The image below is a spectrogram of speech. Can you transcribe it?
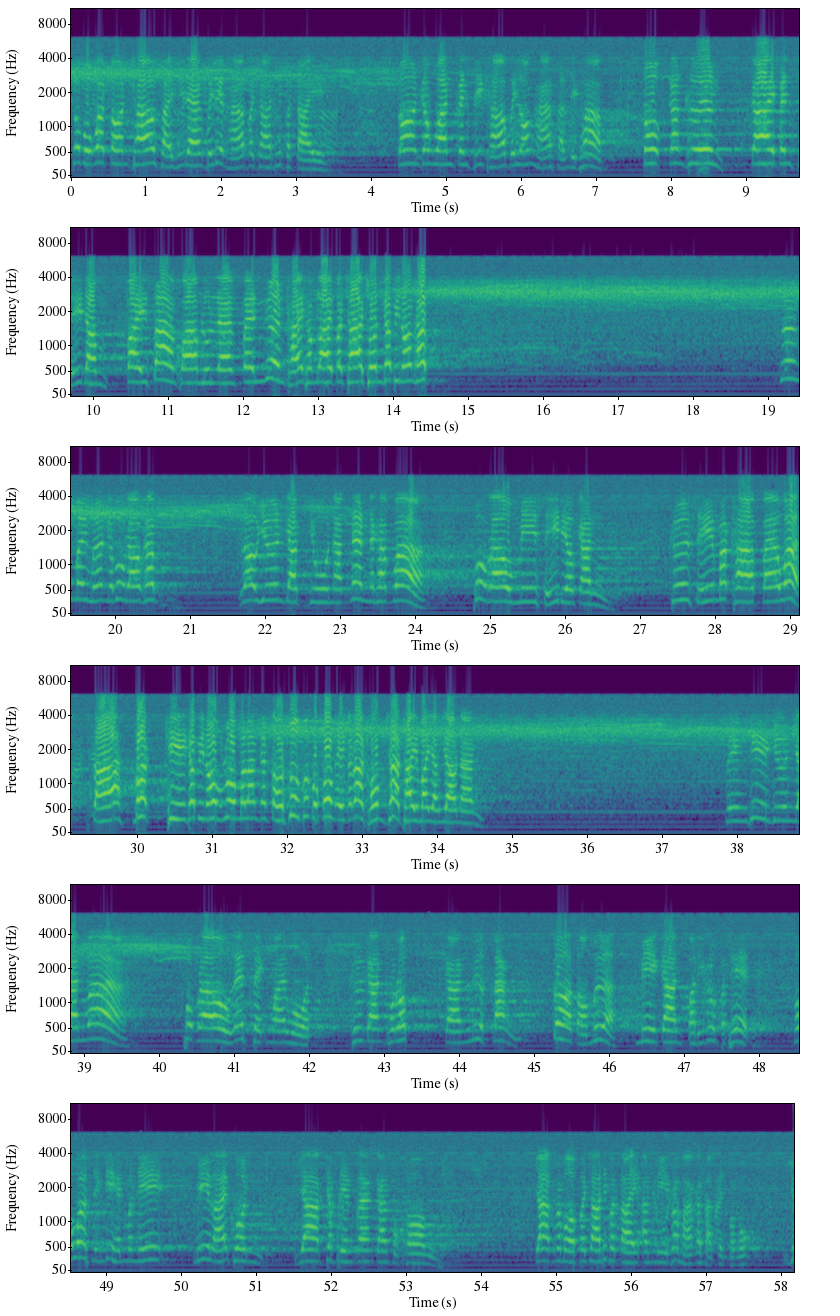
เขาบอกว่าตอนเช้าใส่สีแดงไปเรียกหาประชาธิปไตย ตอนกลางวันเป็นสีขาวไปร้องหาสันติภาพ ตกกลางคืนกลายเป็นสีดำไปสร้างความรุนแรงเป็นเงื่อนไขทำลายประชาชนครับพี่น้องครับ ซึ่งไม่เหมือนกับพวกเราครับ เรายืนหยัดอยู่หนักแน่นนะครับว่า พวกเรามีสีเดียวกัน คือสีมะขามแปลว่า สามัคคีครับพี่น้องร่วมพลังกันต่อสู้เพื่อปกป้องเอกราชของชาติไทยมาอย่างยาวนาน สิ่งที่ยืนยันว่าพวกเรา respect my vote คือการเคารพการเลือกตั้ง ก็ต่อเมื่อมีการปฏิรูปประเทศ เพราะว่าสิ่งที่เห็นวันนี้มีหลายคนอยากจะเปลี่ยนแปลงการปกครอง จากระบอบประชาธิปไตยอันมีพระมหากษัตริย์เป็นประมุข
